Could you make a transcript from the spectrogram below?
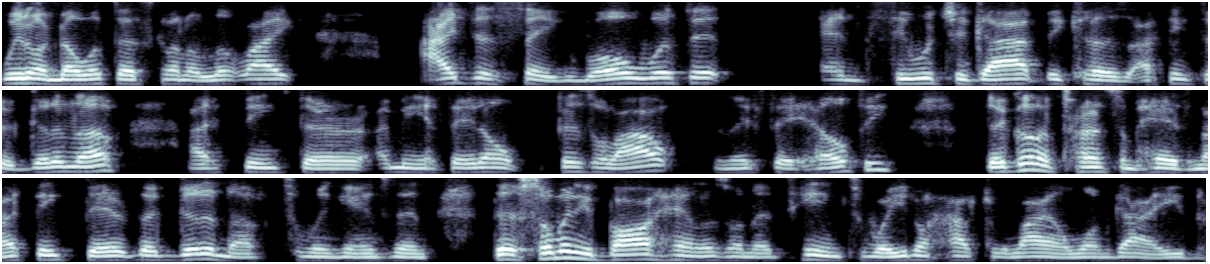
we don't know what that's going to look like. I just say roll with it. and see what you got because I think they're good enough. I think they're. I mean, if they don't fizzle out and they stay healthy, they're going to turn some heads, and I think they're they're good enough to win games. And there's so many ball handlers on that team to where you don't have to rely on one guy either.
